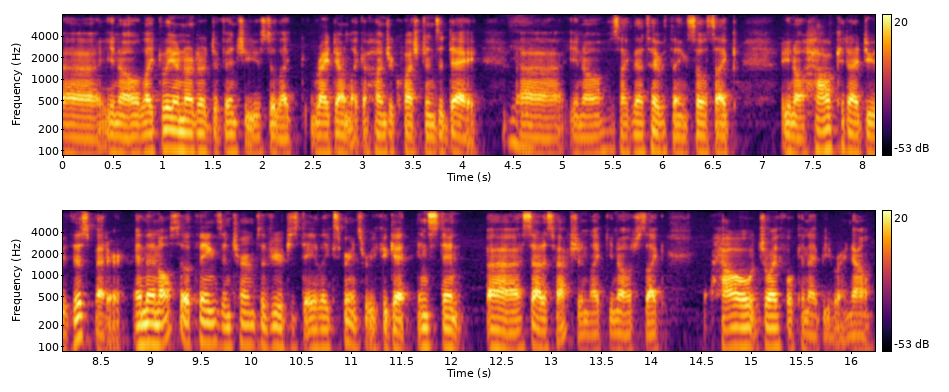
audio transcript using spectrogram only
uh, you know, like Leonardo da Vinci used to like write down like a hundred questions a day. Yeah. Uh, you know, it's like that type of thing. So it's like, you know, how could I do this better? And then also things in terms of your just daily experience where you could get instant uh, satisfaction. Like, you know, just like, how joyful can I be right now?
